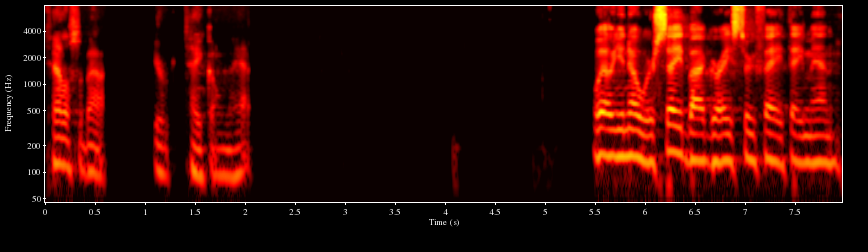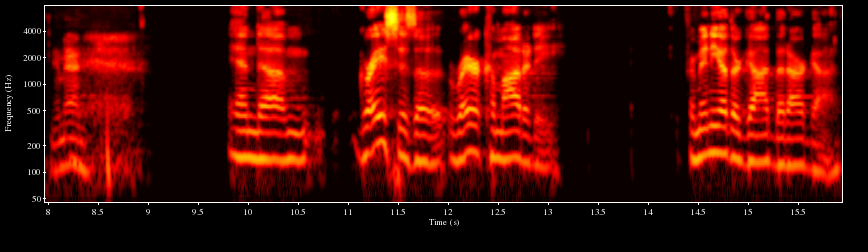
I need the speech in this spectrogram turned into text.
Tell us about your take on that. Well, you know, we're saved by grace through faith. Amen. Amen. And um, grace is a rare commodity from any other God but our God.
